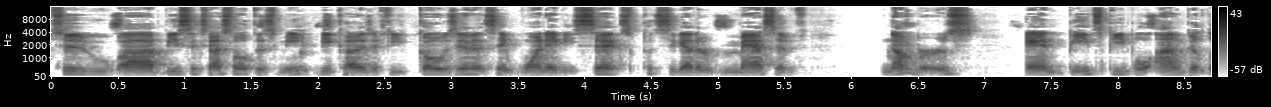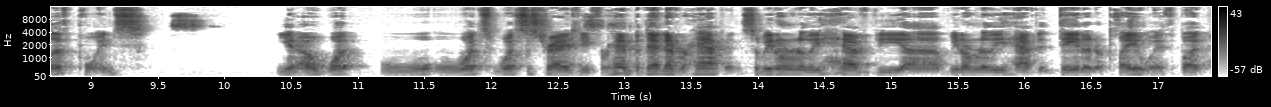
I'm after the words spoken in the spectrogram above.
to uh, be successful at this meet because if he goes in at say 186, puts together massive numbers and beats people on good lift points, you know what what's what's the strategy for him? But that never happened, so we don't really have the uh, we don't really have the data to play with. But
